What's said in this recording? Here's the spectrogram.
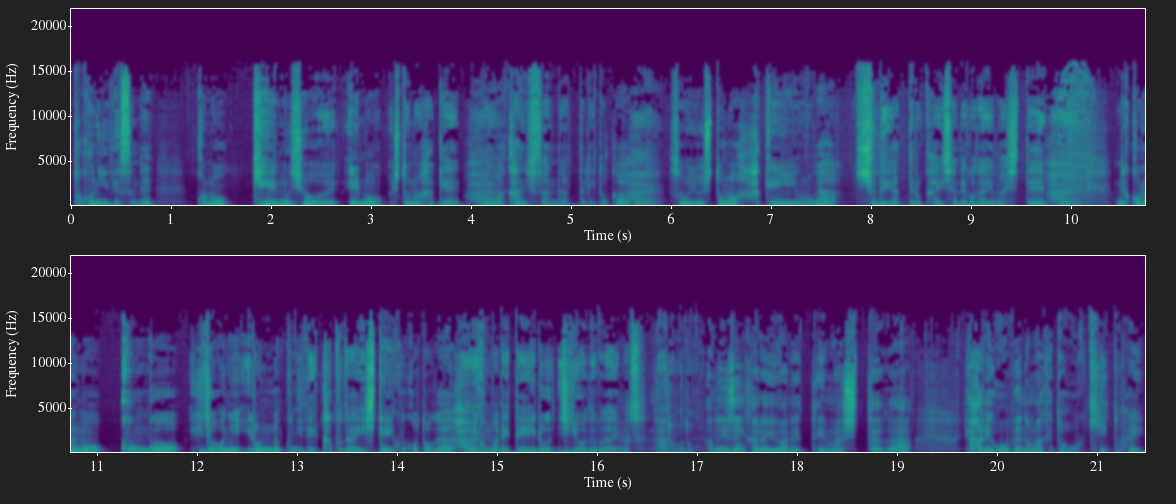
特にですね、この刑務所への人の派遣、これは監視さんであったりとか、はい、そういう人の派遣いうのが主でやってる会社でございまして、はい、で、これも今後非常にいろんな国で拡大していくことが見込まれている事業でございます。なるほど。あの、以前から言われていましたが、やはり欧米のマーケットは大きいと。はい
